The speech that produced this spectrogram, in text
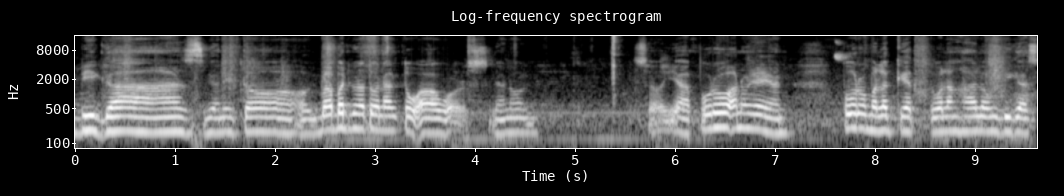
bigas. Ganito. Ibabad ko na to ng 2 hours. Ganon. So yeah puro ano yan yan puro malagkit, walang halong bigas.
